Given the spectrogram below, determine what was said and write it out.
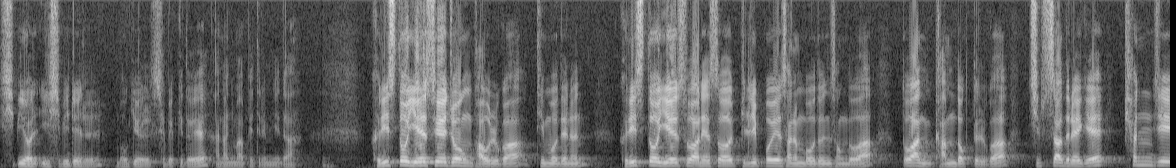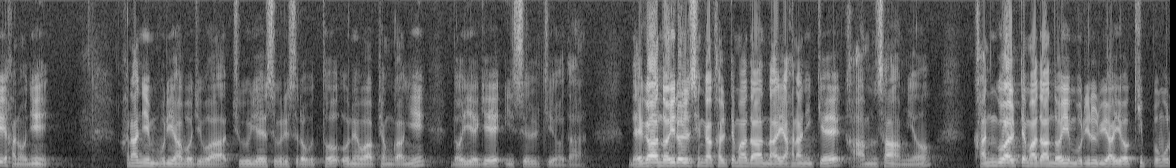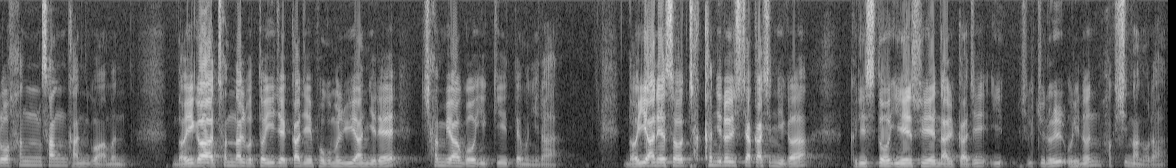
12월 21일 목요일 새벽 기도에 하나님 앞에 드립니다. 그리스도 예수의 종 바울과 디모데는 그리스도 예수 안에서 빌립보에 사는 모든 성도와 또한 감독들과 집사들에게 편지하노니 하나님 우리 아버지와 주 예수 그리스도로부터 은혜와 평강이 너희에게 있을지어다. 내가 너희를 생각할 때마다 나의 하나님께 감사하며 간구할 때마다 너희 무리를 위하여 기쁨으로 항상 간구함은 너희가 첫날부터 이제까지 복음을 위한 일에 참여하고 있기 때문이라. 너희 안에서 착한 일을 시작하신 이가 그리스도 예수의 날까지 이실 줄을 우리는 확신하노라.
